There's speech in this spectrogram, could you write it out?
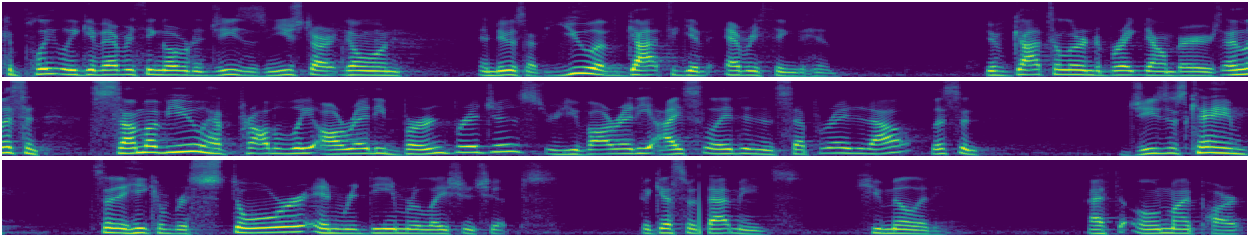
completely give everything over to Jesus and you start going and doing stuff. You have got to give everything to Him. You've got to learn to break down barriers. And listen, some of you have probably already burned bridges or you've already isolated and separated out. Listen, Jesus came so that He could restore and redeem relationships. But guess what that means? Humility. I have to own my part.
